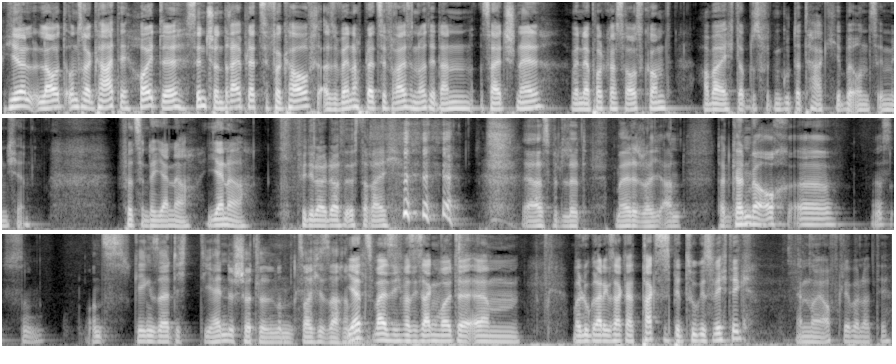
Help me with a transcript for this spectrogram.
Hier laut unserer Karte heute sind schon drei Plätze verkauft. Also wenn noch Plätze frei sind, Leute, dann seid schnell, wenn der Podcast rauskommt. Aber ich glaube, das wird ein guter Tag hier bei uns in München. 14. Jänner. Jänner. Für die Leute aus Österreich. Ja, es wird lit. Meldet euch an. Dann können wir auch äh, uns gegenseitig die Hände schütteln und solche Sachen. Jetzt weiß ich, was ich sagen wollte. Ähm, weil du gerade gesagt hast, Praxisbezug ist wichtig. Wir haben neue Aufkleber, Leute.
